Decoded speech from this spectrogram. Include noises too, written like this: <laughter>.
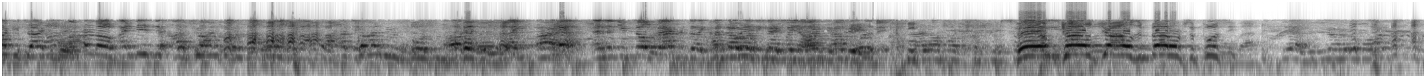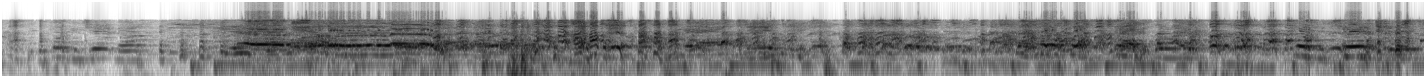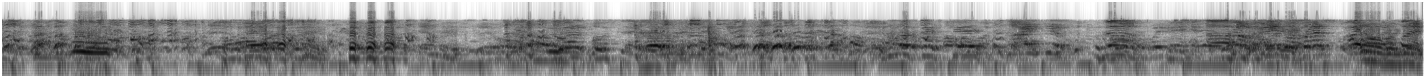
fucking second. I don't know. I need to, I'm trying to, I'm trying to do sports from high school. Like, yeah, and then you fell backwards and I couldn't know whether you guys made on me. I don't fucking. Hey, I'm Kyle Giles and Battle of some pussy. Yeah, but you know who won? The fucking champ, man you gotta post that. <laughs> Look, that's kids. I do. No. Uh, no, man, the last one.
